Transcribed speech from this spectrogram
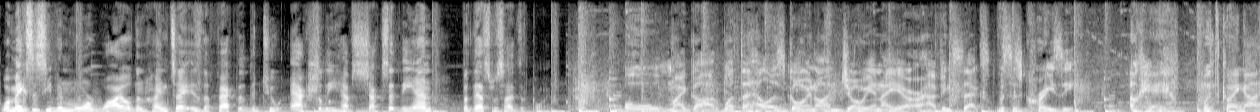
What makes this even more wild in hindsight is the fact that the two actually have sex at the end, but that's besides the point. Oh my god, what the hell is going on? Joey and Aya are having sex. This is crazy. Okay, what's going on?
